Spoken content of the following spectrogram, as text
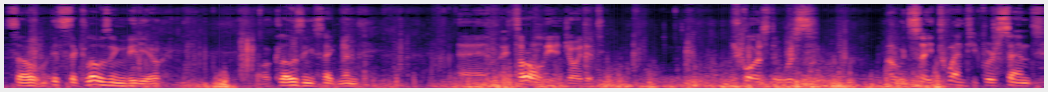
so it's the closing video or closing segment, and I thoroughly enjoyed it of course there was I would say 20%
